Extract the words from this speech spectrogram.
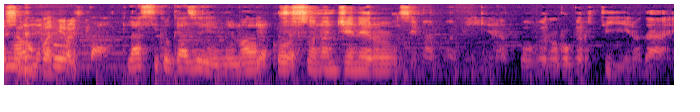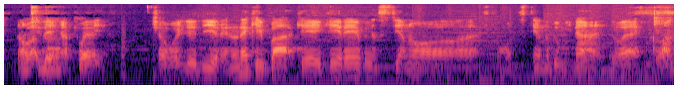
sono un po' Memoria corta. Classico caso di memoria corta. Sono generosi, mamma mia. Povero Robertino, dai. No, va bene, poi, cioè, voglio dire, non è che i, ba- che- che i Ravens stiano, stiano, stiano dominando, ecco.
